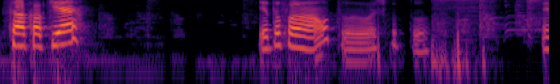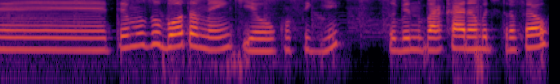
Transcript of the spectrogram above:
Sabe qual que é? Eu tô falando alto? Eu acho que eu tô. É, temos o Bo também, que eu consegui, subindo para caramba de troféu.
